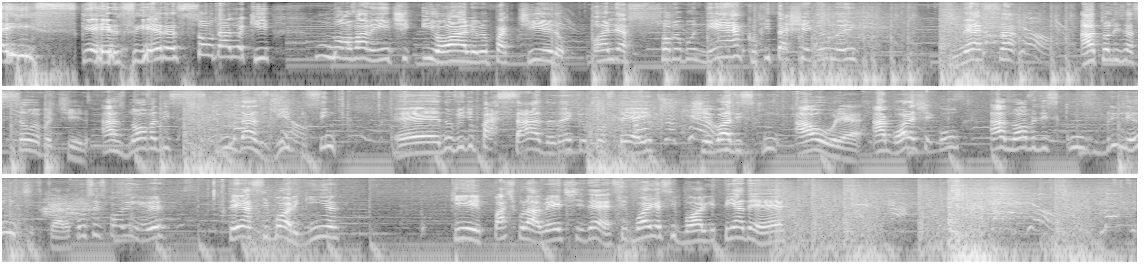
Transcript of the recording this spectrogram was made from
Fala esquerda, soldado aqui novamente. E olha meu patiro, olha só meu boneco que tá chegando aí nessa atualização meu patiro, as novas skins das VIP, sim, é, no vídeo passado né, que eu postei aí, chegou as skins áurea, agora chegou as novas skins brilhantes cara, como vocês podem ver, tem a ciborguinha que particularmente, né, Cyborg é Cyborg, tem ADE.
